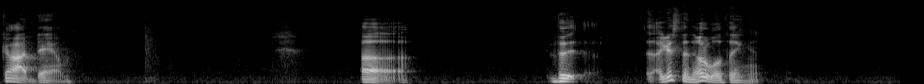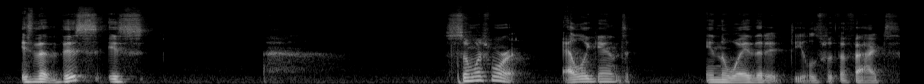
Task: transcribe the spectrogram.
God damn. Uh, the I guess the notable thing is that this is so much more elegant in the way that it deals with the fact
